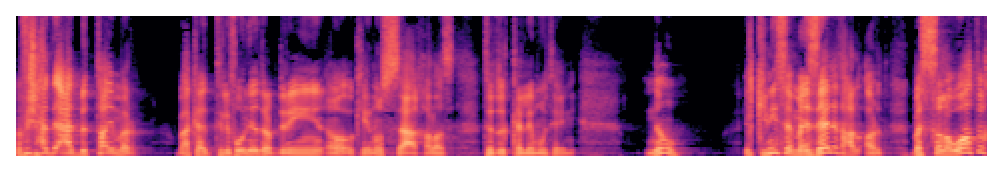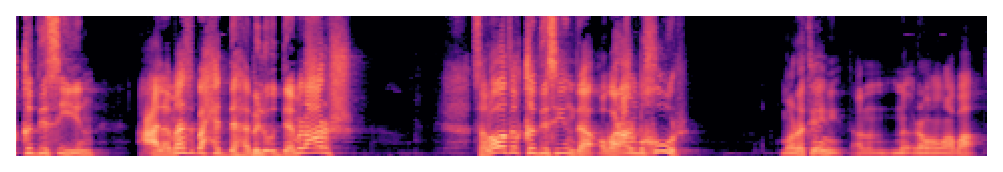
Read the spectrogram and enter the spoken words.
مفيش حد قاعد بال timer. بعد كده التليفون يضرب درين okay نص ساعة خلاص تقدروا تتكلموا تاني. no no. الكنيسة ما زالت على الأرض بس صلوات القديسين على مذبح الذهب اللي قدام العرش صلوات القديسين ده عبارة عن بخور مرة تاني تعالوا نقرأ مع بعض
